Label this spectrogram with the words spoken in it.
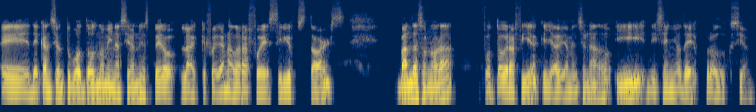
De canción tuvo dos nominaciones, pero la que fue ganadora fue City of Stars. Banda sonora, fotografía, que ya había mencionado, y diseño de producción.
